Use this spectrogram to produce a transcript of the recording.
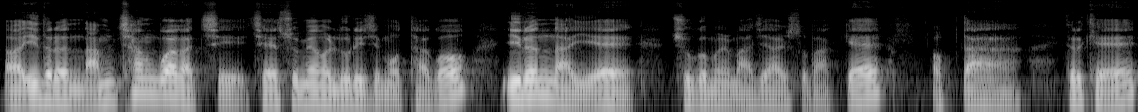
아, 이들은 남창과 같이 제 수명을 누리지 못하고 이른 나이에 죽음을 맞이할 수밖에 없다. 그렇게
